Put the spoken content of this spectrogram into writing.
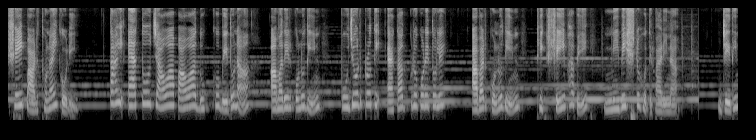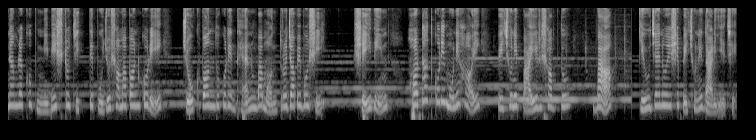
সেই প্রার্থনাই করি। তাই এত চাওয়া পাওয়া দুঃখ বেদনা আমাদের কোনো দিন পুজোর প্রতি একাগ্র করে তোলে, আবার কোনো দিন ঠিক সেইভাবে নিবিষ্ট হতে পারি না। যেদিন আমরা খুব নিবিষ্ট চিত্তে পুজো সমাপন করে চোখ বন্ধ করে ধ্যান বা মন্ত্র জপে বসি সেই দিন হঠাৎ করে মনে হয় পেছনে পায়ের শব্দ বা কেউ যেন এসে পেছনে দাঁড়িয়েছে।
